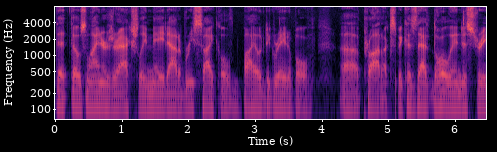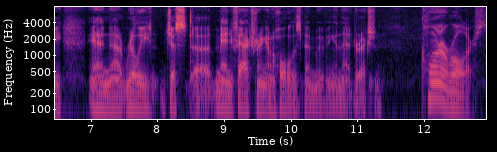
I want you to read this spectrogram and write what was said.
that those liners are actually made out of recycled biodegradable uh, products because that the whole industry and uh, really just uh, manufacturing in a whole has been moving in that direction corner rollers.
